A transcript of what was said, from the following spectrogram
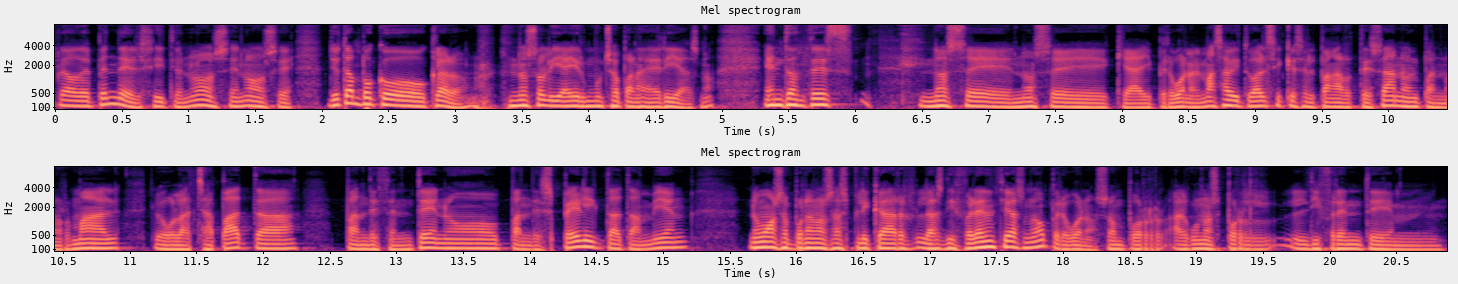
Claro, depende del sitio, no lo sé, no lo sé. Yo tampoco, claro, no solía ir mucho a panaderías, ¿no? Entonces, no sé, no sé qué hay. Pero bueno, el más habitual sí que es el pan artesano, el pan normal, luego la chapata, pan de centeno, pan de espelta también. No vamos a ponernos a explicar las diferencias, ¿no? Pero bueno, son por algunos por el diferente mm,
